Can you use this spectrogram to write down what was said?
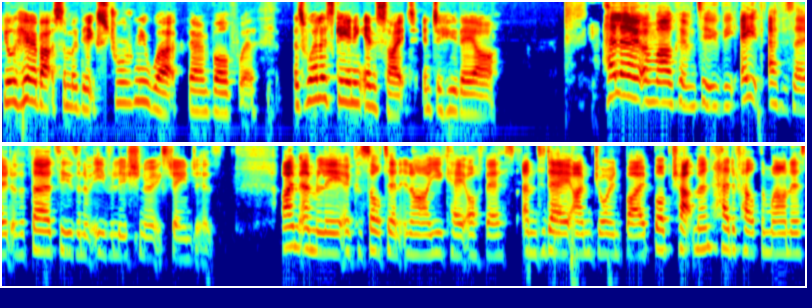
You'll hear about some of the extraordinary work they're involved with, as well as gaining insight into who they are. Hello, and welcome to the eighth episode of the third season of Evolutionary Exchanges. I'm Emily, a consultant in our UK office, and today I'm joined by Bob Chapman, Head of Health and Wellness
